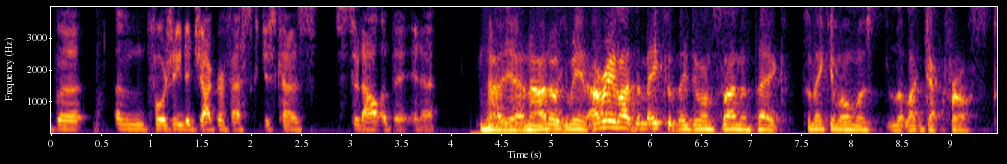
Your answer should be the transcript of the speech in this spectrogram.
but unfortunately, the Jagrafess just kind of stood out a bit in it. No, yeah, no, I know what you mean. I really like the makeup they do on Simon Pegg to make him almost look like Jack Frost.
